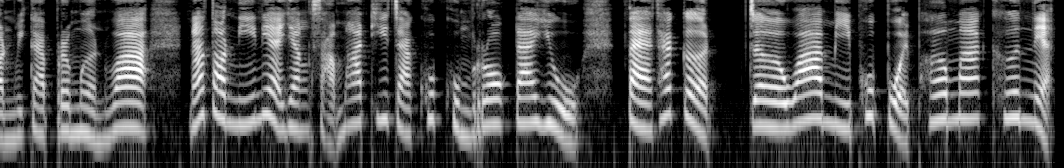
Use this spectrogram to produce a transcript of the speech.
รมีการประเมินว่า ณตอนนี้เนี่ยยังสามารถที่จะควบคุมโรคได้อยู่ แต่ถ้าเกิด เจอว่ามีผู้ป่วยเพิ่มมากขึ้นเนี่ย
